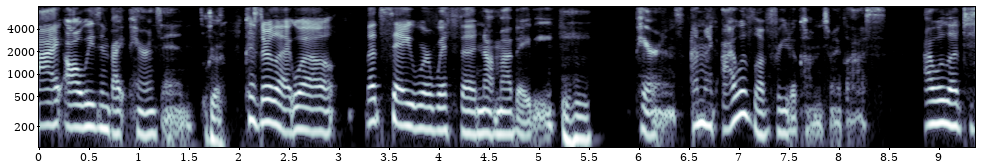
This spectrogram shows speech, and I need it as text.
I always invite parents in. Okay. Because they're like, well, let's say we're with the not my baby Mhm. parents. I'm like, I would love for you to come to my class. I would love to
